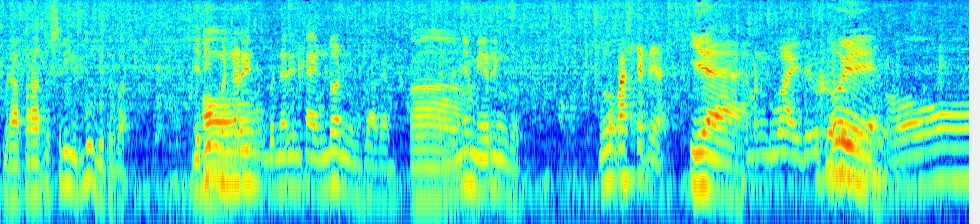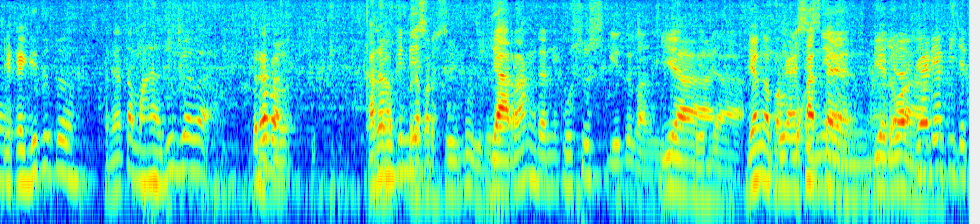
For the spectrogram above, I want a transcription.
berapa ratus ribu gitu pak jadi Oh. benerin benerin tendon nih misalkan Ah. tendonnya miring tuh Oh, basket ya iya temen gua itu oh iya Oh. ya kayak gitu tuh ternyata mahal juga pak Berapa? Nah, Karena berapa- mungkin dia gitu jarang dan khusus gitu kali. iya Beda. dia nggak pakai asisten dia Iya, doang dia dia pijet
